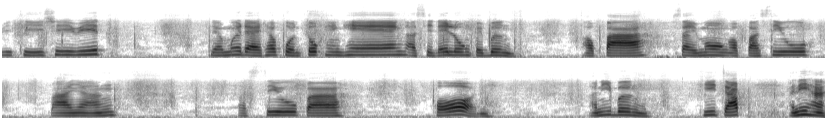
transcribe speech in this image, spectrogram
วิถีชีวิต เดี๋ยวเมื่อใดถ้าฝนตกแห้งๆอาจสิได้ลงไปเบิ่ง เอาปลาใส่มองเอาปลาซิวปลาหยังปลาซิวปลาพอนี่อันนี้เบิ่ง ที่จับ อันนี้ค่ะ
